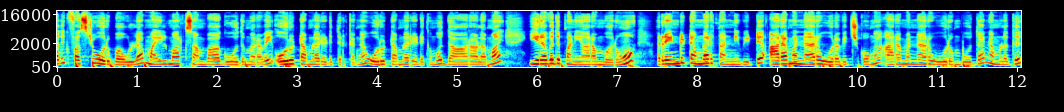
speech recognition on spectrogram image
அதுக்கு ஃபஸ்ட்டு ஒரு பவுலில் மைல் மார்க் சம்பா கோதுமை ரவை ஒரு டம்ளர் எடுத்திருக்கேங்க. ஒரு டம்ளர் எடுக்கும்போது தாராளமாக இருபது பணியாரம் வரும். ரெண்டு டம்ளர் தண்ணி விட்டு அரை மணி நேரம் ஊற வச்சுக்கோங்க. அரை மணி நேரம் ஊறும்போது தான் நம்மளுக்கு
